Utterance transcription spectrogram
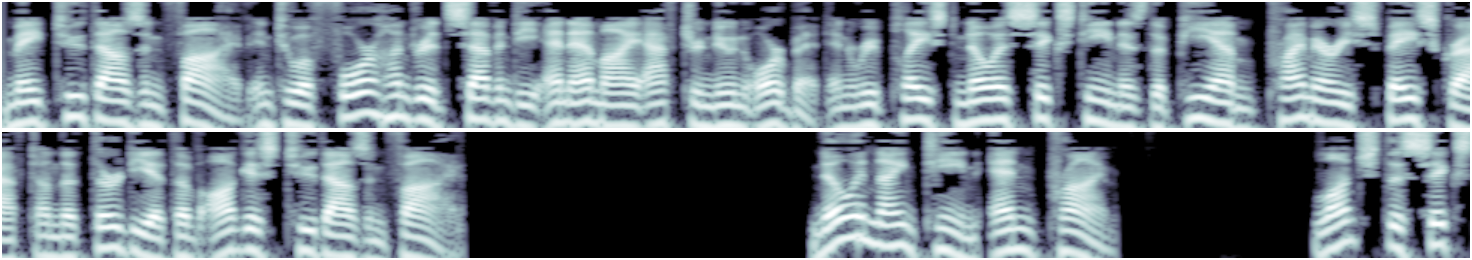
May 2005 into a 470 nmi afternoon orbit and replaced NOAA 16 as the PM primary spacecraft on 30 August 2005. NOAA 19 N prime launched 6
